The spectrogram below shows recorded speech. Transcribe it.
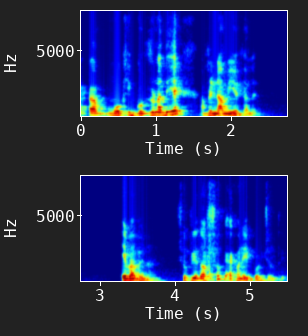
একটা মৌখিক ঘোষণা দিয়ে আপনি নামিয়ে ফেলেন। এভাবে নয়। সুপ্রিয় দর্শক, এখন এই পর্যন্তই।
